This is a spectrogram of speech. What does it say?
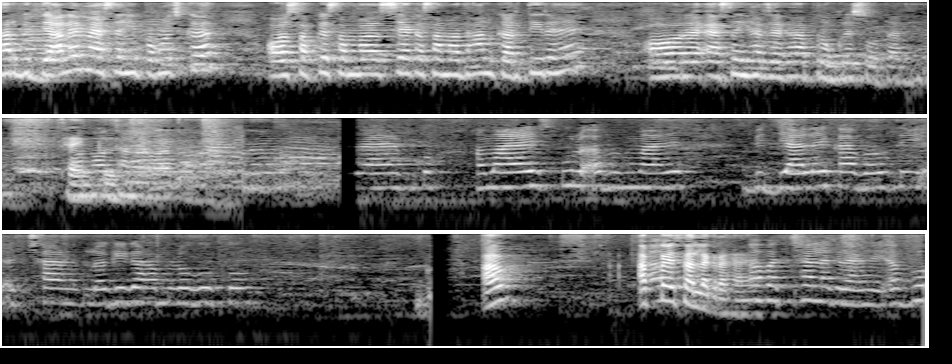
हर विद्यालय में ऐसे ही पहुंचकर और सबके समस्या का समाधान करती रहें। और ऐसे ही हर जगह प्रोग्रेस होता रहे। Thank बहुत धन्यवाद। हमारा स्कूल अब हमारे विद्यालय का बहुत ही अच्छा लगेगा हम लोगों को। अब अब कैसा लग रहा है? अब अच्छा लग रहा है। अब वो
